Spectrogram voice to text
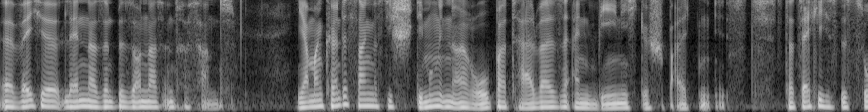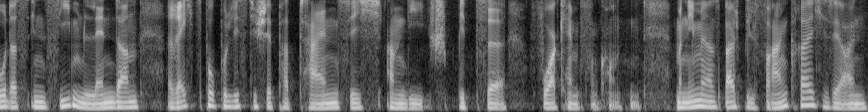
Äh, welche Länder sind besonders interessant? Ja, man könnte sagen, dass die Stimmung in Europa teilweise ein wenig gespalten ist. Tatsächlich ist es so, dass in sieben Ländern rechtspopulistische Parteien sich an die Spitze vorkämpfen konnten. Man nehme als Beispiel Frankreich, ist ja ein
